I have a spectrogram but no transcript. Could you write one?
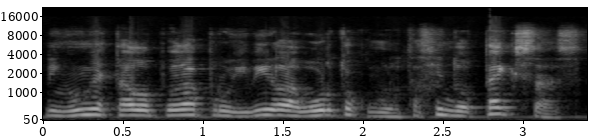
ningún estado pueda prohibir el aborto como lo está haciendo Texas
